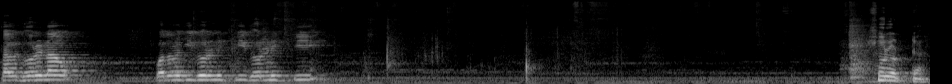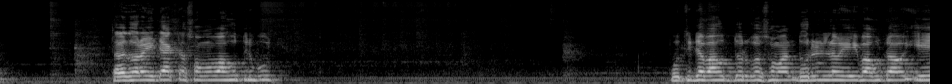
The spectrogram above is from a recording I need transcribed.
তাহলে ধরে নাও, প্রথমে কি ধরে নিচ্ছি ধরে নিচ্ছি। ষোলোটা। তাহলে ধরো এটা একটা সমবাহু ত্রিভুজ। প্রতিটা বাহুর দৈর্ঘ্য সমান, ধরে নিলাম এই বাহুটাও এ,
